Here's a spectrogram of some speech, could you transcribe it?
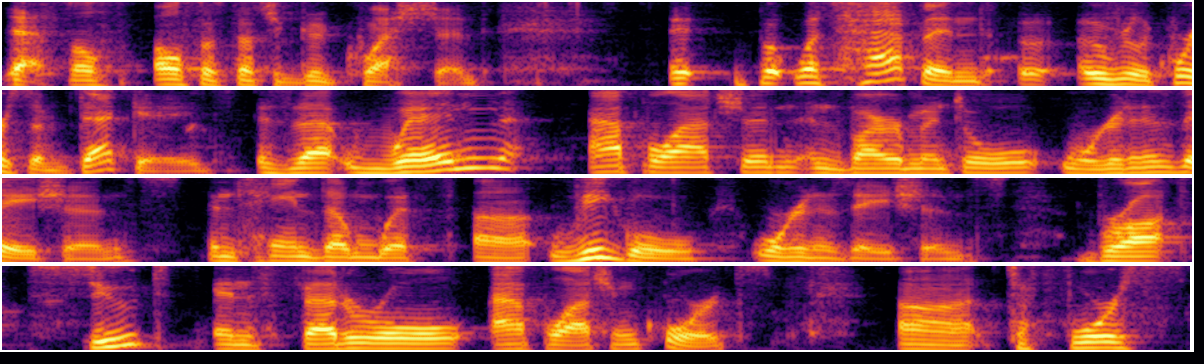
Yes, also, also such a good question. It, but what's happened over the course of decades is that when Appalachian environmental organizations, in tandem with uh, legal organizations, brought suit in federal Appalachian courts uh, to force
